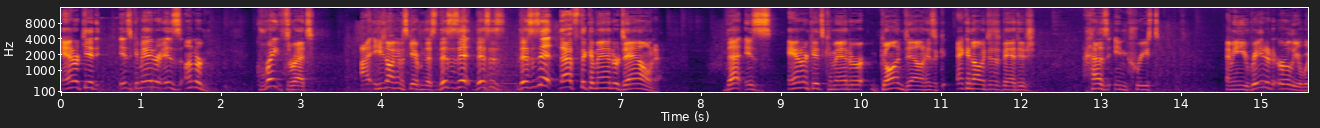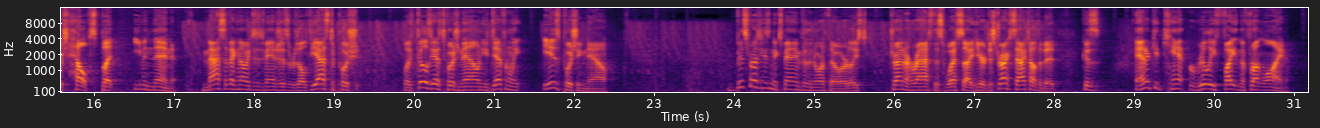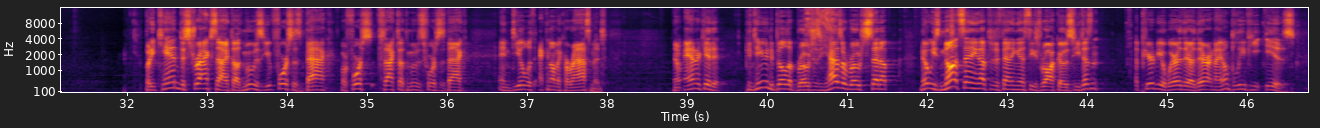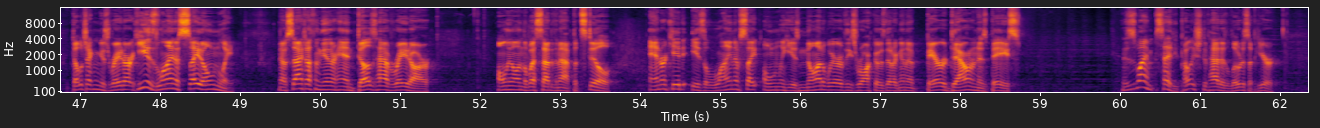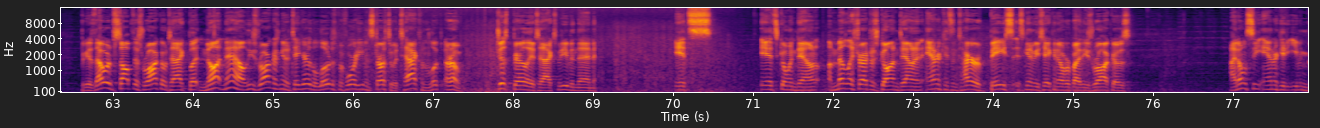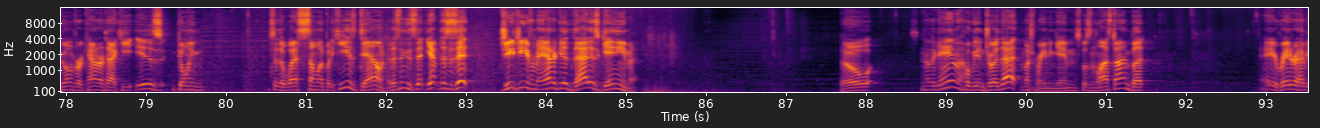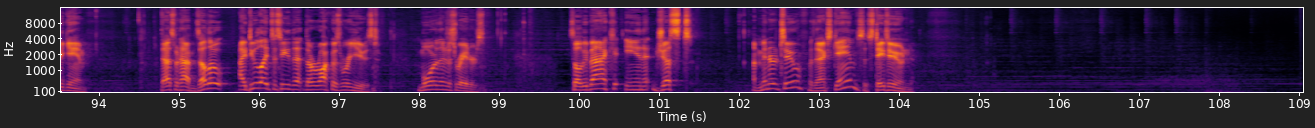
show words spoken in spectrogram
Anarchid, his commander, is under great threat. I, he's not going to escape from this. This is it. This is this is it. That's the commander down. That is Anarchid's commander gone down. His economic disadvantage has increased. I mean, he raided earlier, which helps, but even then, massive economic disadvantage as a result. He has to push. Well, he feels he has to push now, and he definitely is pushing now. Bit isn't expanding to the north, though, or at least trying to harass this west side here. Distract Saktoth a bit, because Anarchid can't really fight in the front line. But he can distract Saktoth, move his forces back, or force Saktoth to move his forces back, and deal with economic harassment. Now, Anarchid continuing to build up roaches. He has a roach set up. No, he's not setting it up to defend against these Rockos. He doesn't appear to be aware they're there, and I don't believe he is. Double checking his radar. He is line of sight only. Now, Saktoth, on the other hand, does have radar, only on the west side of the map, but still, Anarchid is line of sight only. He is not aware of these Rockos that are going to bear down on his base. This is why I said he probably should have had a Lotus up here. Because that would have stopped this Rocko attack, but not now. These Rockos are going to take care of the Lotus before it even starts to attack from the look... Or no, just barely attacks, but even then, it's it's going down. A Metal Extractor's gone down, and Anarchid's entire base is going to be taken over by these Rockos. I don't see Anarchid even going for a counterattack. He is going to the west somewhat, but he is down. This thing is it. Yep, this is it. GG from Anarchid, that is game. So, another game. I hope you enjoyed that. Much more even game, I suppose, than the last time, but hey, Raider heavy game. That's what happens. Although, I do like to see that the Rockos were used. More than just Raiders. So I'll be back in just a minute or two with the next game, so stay tuned.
